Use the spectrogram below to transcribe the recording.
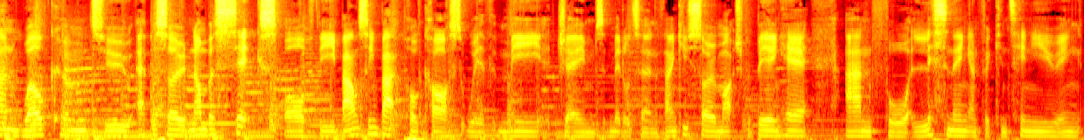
and welcome to episode number six of the Bouncing Back podcast with me, James Middleton. Thank you so much for being here and for listening and for continuing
